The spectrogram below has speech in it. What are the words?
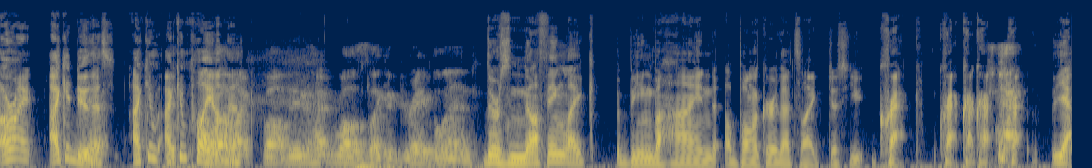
all right, I can do Yeah. this. I can I can play I on this. Hyperball, dude. Hyperball is like a great blend. There's nothing like being behind a bunker that's like just you crack, crack, crack, crack, crack. Yeah,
